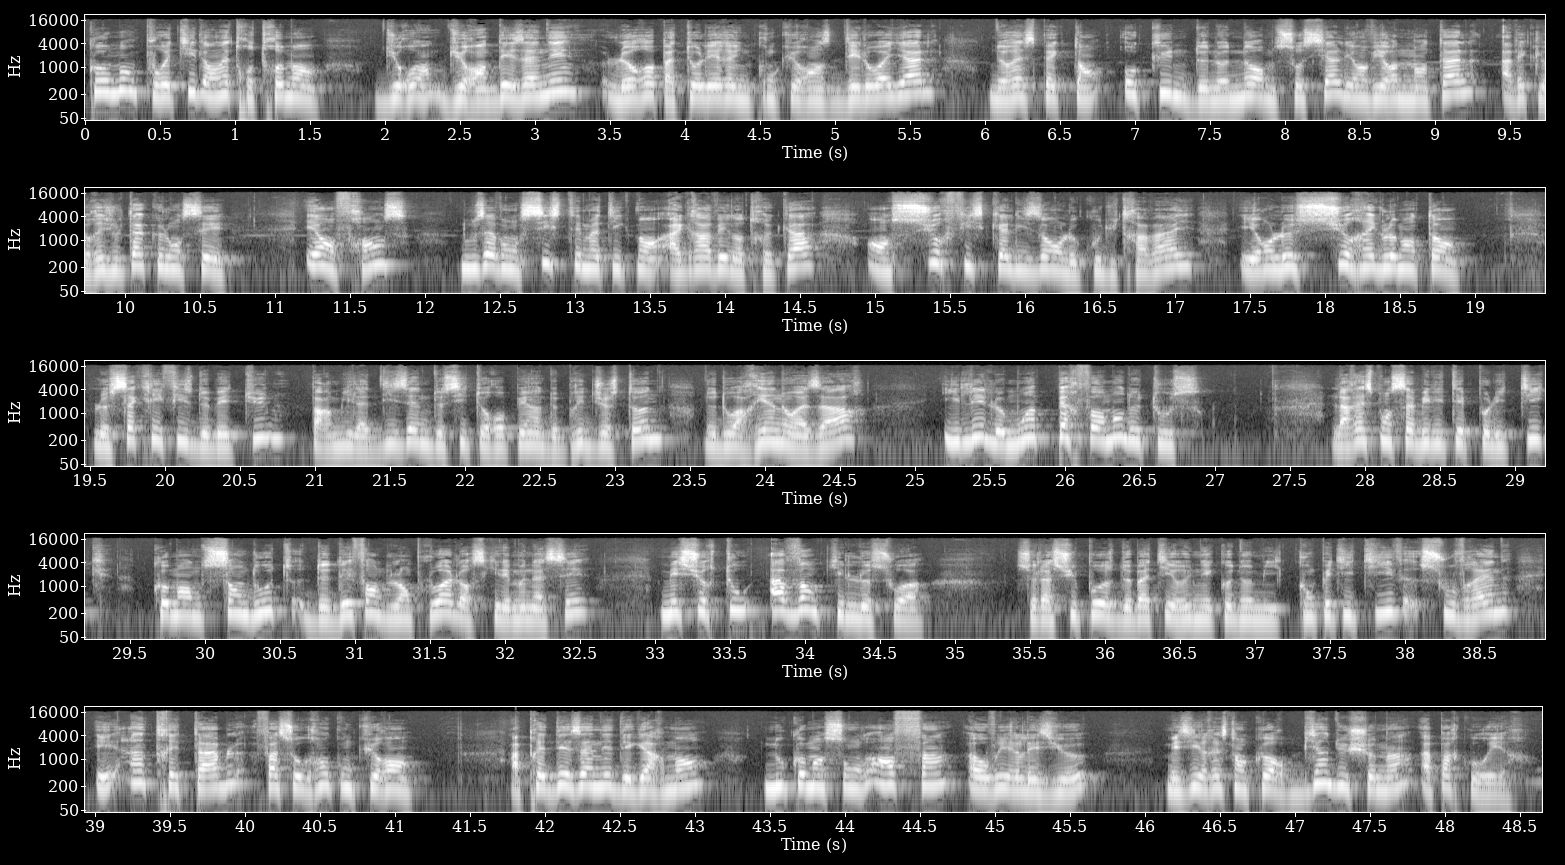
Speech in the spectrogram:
Comment pourrait-il en être autrement? Durant, des années, l'Europe a toléré une concurrence déloyale, ne respectant aucune de nos normes sociales et environnementales, avec le résultat que l'on sait. Et en France, nous avons systématiquement aggravé notre cas en surfiscalisant le coût du travail et en le surréglementant. Le sacrifice de Béthune, parmi la dizaine de sites européens de Bridgestone, ne doit rien au hasard. Il est le moins performant de tous. La responsabilité politique commande sans doute de défendre l'emploi lorsqu'il est menacé, mais surtout avant qu'il le soit. Cela suppose de bâtir une économie compétitive, souveraine et intraitable face aux grands concurrents. Après des années d'égarement, nous commençons enfin à ouvrir les yeux, mais il reste encore bien du chemin à parcourir.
